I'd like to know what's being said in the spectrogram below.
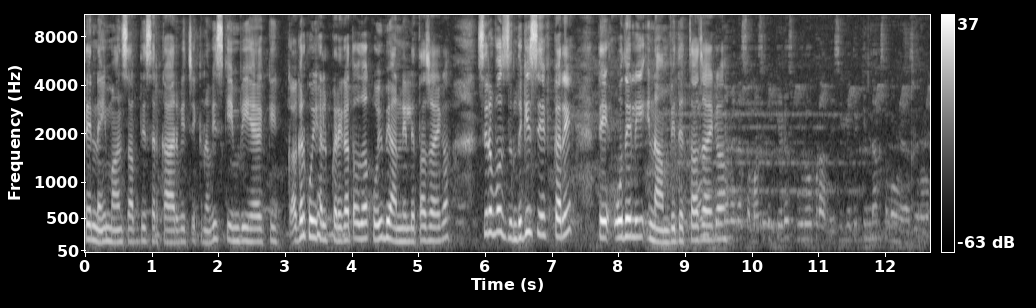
ਤੇ ਨਹੀਂ ਮਾਨ ਸਾਹਿਬ ਦੀ ਸਰਕਾਰ ਵਿੱਚ ਇੱਕ ਨਵੀਂ ਸਕੀਮ ਵੀ ਹੈ ਕਿ ਅਗਰ ਕੋਈ ਹੈਲਪ ਕਰੇਗਾ ਤਾਂ ਉਹਦਾ ਕੋਈ ਬਿਆਨ ਨਹੀਂ ਲਿੱਤਾ ਜਾਏਗਾ। ਸਿਰਫ ਉਹ ਜ਼ਿੰਦਗੀ ਸੇਫ ਕਰੇ ਤੇ ਉਹਦੇ ਲਈ ਇਨਾਮ ਵੀ ਦਿੱਤਾ ਜਾਏਗਾ। ਕਿੰਨੇ ਦਾ ਸਮਾਂ ਸੀ ਕਿਹੜੇ ਸਕੂਲ ਉਹ ਪੜ੍ਹਾਉਂਦੇ ਸੀਗੇ ਤੇ ਕਿੰਨਾ ਸਮਾਂ ਹੋਇਆ ਸੀ ਉਹਨਾਂ ਨੂੰ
